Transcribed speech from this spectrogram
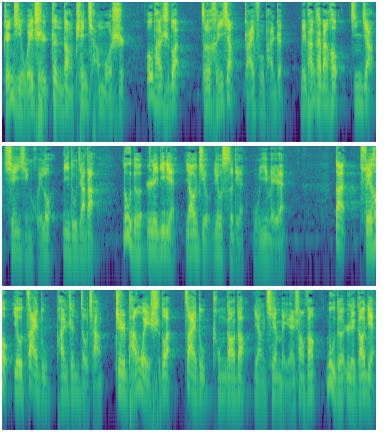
整体维持震荡偏强模式。欧盘时段则横向窄幅盘整。美盘开盘后，金价先行回落，力度加大，录得日内低点幺九六四点五亿美元，但。随后又再度攀升走强，至盘尾时段再度冲高到两千美元上方，录得日内高点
